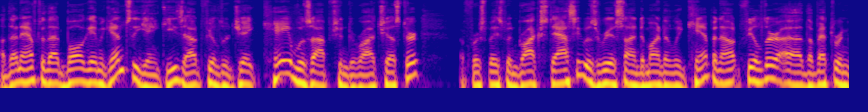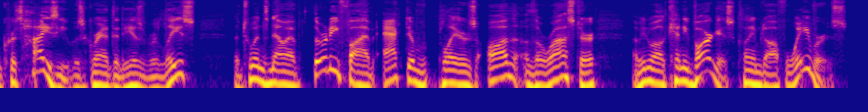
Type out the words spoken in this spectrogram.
Uh, then, after that ball game against the Yankees, outfielder Jake Cave was optioned to Rochester. Uh, first baseman Brock Stassi was reassigned to minor league camp, and outfielder uh, the veteran Chris Heisey was granted his release. The Twins now have 35 active players on the roster. Meanwhile, Kenny Vargas claimed off waivers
